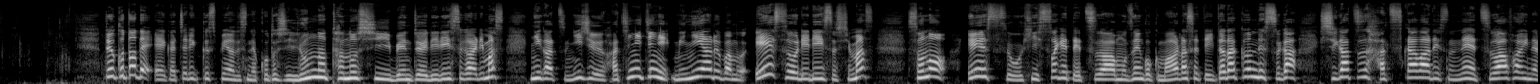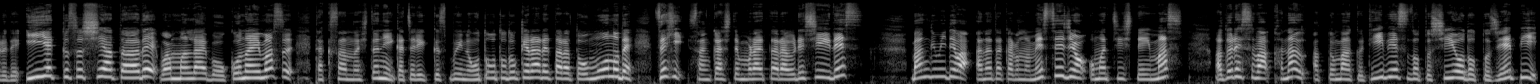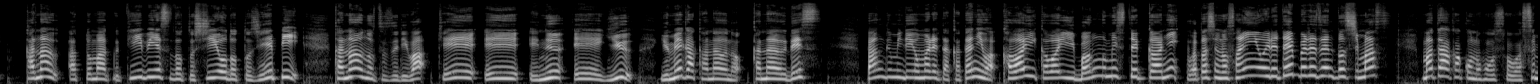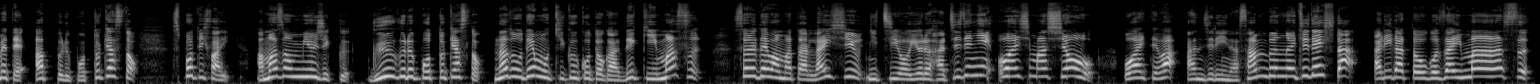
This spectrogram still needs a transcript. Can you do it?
ということで、えーガチャリックスピンはですね、今年いろんな楽しいイベントやリリースがあります。2月28日にミニアルバムエースをリリースします。そのエースを引っ提げてツアーも全国回らせていただくんですが、4月20日はですね、ツアーファイナルで EX シアターでワンマンライブを行います。たくさんの人にガチャリックスピンの音を届けられたらと思うので、ぜひ参加してもらえたら嬉しいです。番組ではあなたからのメッセージをお待ちしています。アドレスはかなうアットマーク tbs.co.jp かなうアットマーク tbs.co.jp かなうの綴りは k-a-n-a-u 夢がかなうのかなうです。番組で読まれた方には可愛い可愛い番組ステッカーに私のサインを入れてプレゼントします。また過去の放送はすべて Apple Podcast、Spotify、Amazon Music、Google Podcast などでも聞くことができます。それではまた来週日曜夜8時にお会いしましょう。お相手はアンジェリーナ3分の1でした。ありがとうございます。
